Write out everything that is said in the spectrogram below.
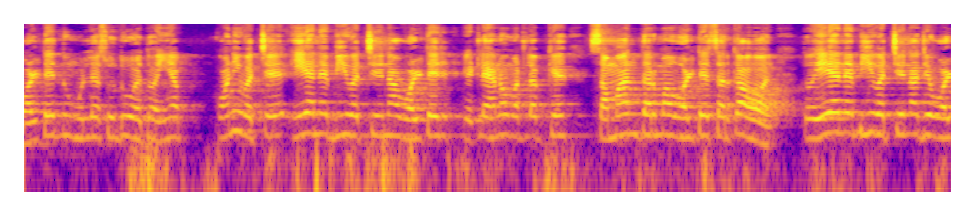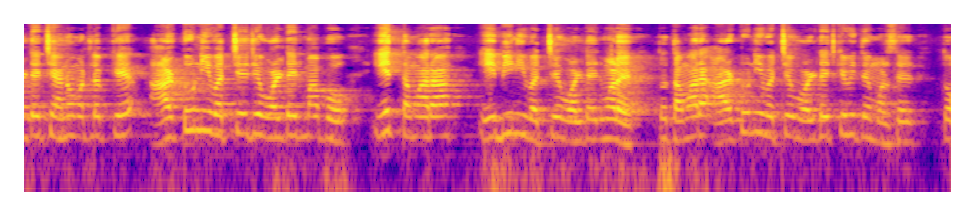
વોલ્ટેજનું મૂલ્ય શોધવું હોય તો અહીંયા કોની વચ્ચે? એ અને બી વચ્ચેના વોલ્ટેજ એટલે એનો મતલબ કે સમાંતરમાં વોલ્ટેજ સરખા હોય. તો એ અને બી વચ્ચેના જે વોલ્ટેજ છે એનો મતલબ કે આરની વચ્ચે જે વોલ્ટેજ માપો, એ જ તમારા એ બીની વચ્ચે વોલ્ટેજ મળે. તો તમારે આરની વચ્ચે વોલ્ટેજ કેવી રીતે મળશે? તો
